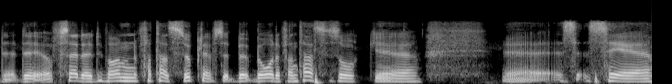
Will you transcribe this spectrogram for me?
det, det, jag får säga det, det var en fantastisk upplevelse. Både fantastisk och eh, se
